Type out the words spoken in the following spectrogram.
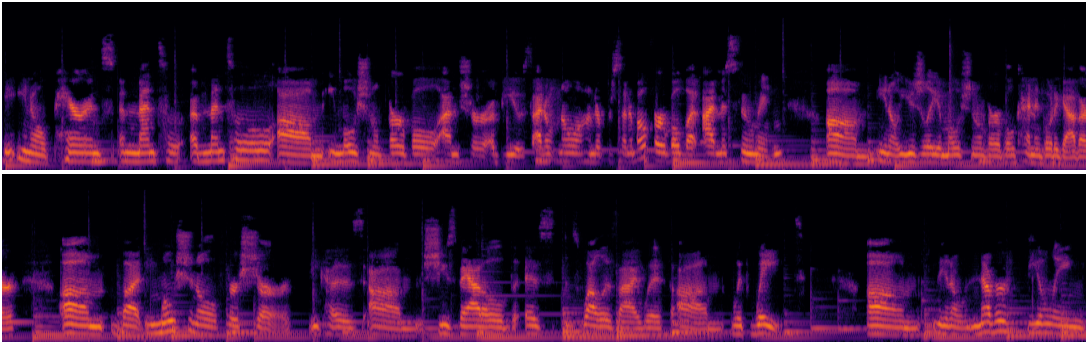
you know parents a mental a mental um emotional verbal i'm sure abuse. I don't know 100% about verbal but i'm assuming um you know usually emotional verbal kind of go together. Um but emotional for sure because um she's battled as as well as i with um with weight. Um you know never feeling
